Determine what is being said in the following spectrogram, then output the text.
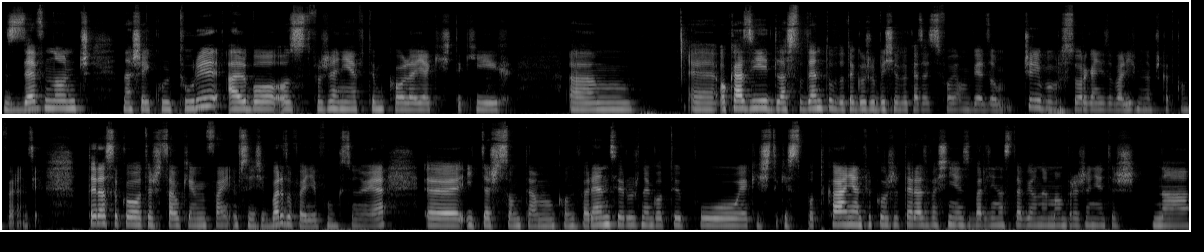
z zewnątrz naszej kultury albo o stworzenie w tym kole jakichś takich e, okazji dla studentów do tego, żeby się wykazać swoją wiedzą. Czyli po prostu organizowaliśmy na przykład konferencje. Teraz około też całkiem fajnie, w sensie bardzo fajnie funkcjonuje e, i też są tam konferencje różnego typu, jakieś takie spotkania, tylko że teraz właśnie jest bardziej nastawione, mam wrażenie, też na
